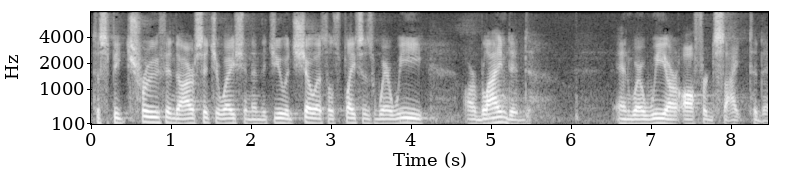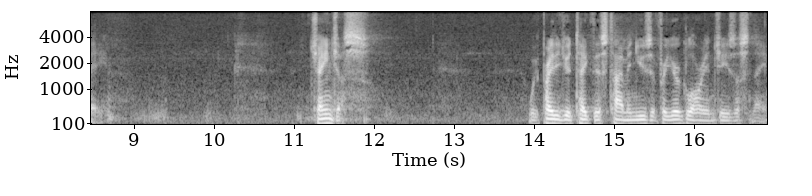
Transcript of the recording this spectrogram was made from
to speak truth into our situation and that you would show us those places where we are blinded and where we are offered sight today. Change us. We pray that you'd take this time and use it for your glory in Jesus' name.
